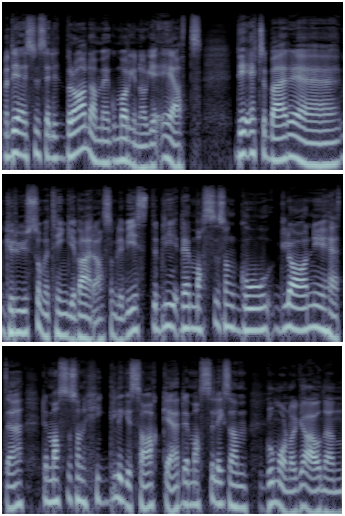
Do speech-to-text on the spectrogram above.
Men det jeg syns er litt bra da med God morgen Norge, er at det er ikke bare grusomme ting i verden som blir vist. Det, blir, det er masse sånn god, glad nyheter. Det er masse sånn hyggelige saker. Det er masse liksom God morgen Norge er jo den,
